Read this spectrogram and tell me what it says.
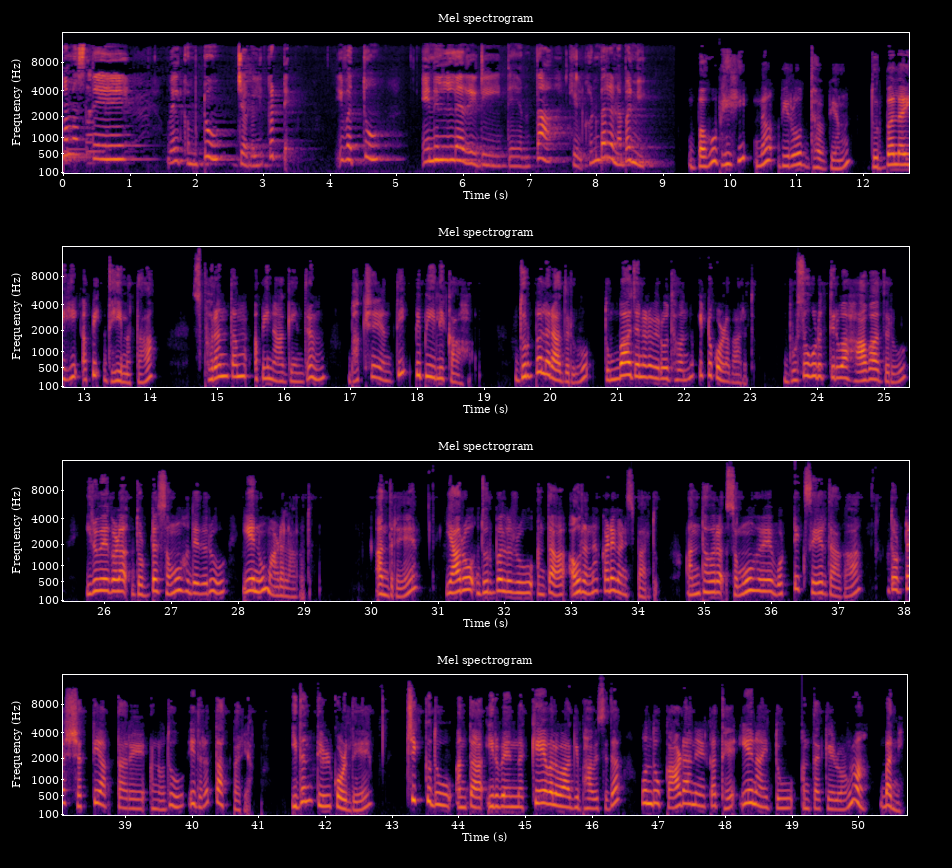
ನಮಸ್ತೆ. Welcome to ಜಗಲಿಕಟ್ಟೆ ಇವತ್ತು ಏನೆಲ್ಲ ರೆಡಿ ಇದೆ ಅಂತ ಕೇಳ್ಕೊಂಡು ಬರೋಣ, ಬನ್ನಿ. ಬಹುಭಿಹಿ ನ ವಿರೋಧವ್ಯಂ ದುರ್ಬಲೈಹಿ ಅಪಿ ಧೀಮತ, ಸ್ಫುರಂತಂ ಅಪಿ ನಾಗೇಂದ್ರಂ ಭಕ್ಷಯಂತಿ ಪಿಪೀಲಿಕಾಹ ದುರ್ಬಲರಾದರೂ ತುಂಬಾ ಜನರ ವಿರೋಧವನ್ನು ಇಟ್ಟುಕೊಳ್ಳಬಾರದು. ಬುಸುಗುಡುತ್ತಿರುವ ಹಾವಾದರೂ, ಇರುವೆಗಳ ದೊಡ್ಡ ಸಮೂಹದೆದರೂ ಏನೂ ಮಾಡಲಾಗದು ಅಂದರೆ, ಯಾರೋ ದುರ್ಬಲರು ಅಂತ ಅವರನ್ನ ಕಡೆಗಣಿಸಬಾರ್ದು. ಅಂಥವರ ಸಮೂಹವೇ ಒಟ್ಟಿಗೆ ಸೇರಿದಾಗ ದೊಡ್ಡ ಶಕ್ತಿ ಆಗ್ತಾರೆ ಅನ್ನೋದು ಇದರ ತಾತ್ಪರ್ಯ. ಇದನ್ನು ತಿಳ್ಕೊಳ್ದೆ ಚಿಕ್ಕದು ಅಂತ ಇರುವೆಯನ್ನು ಕೇವಲವಾಗಿ ಭಾವಿಸಿದ ಒಂದು ಕಾಡಾನೆಯ ಕಥೆ ಏನಾಯ್ತು ಅಂತ ಕೇಳೋಣ ಬನ್ನಿ.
